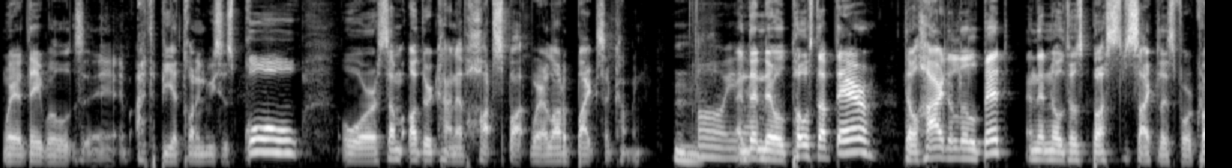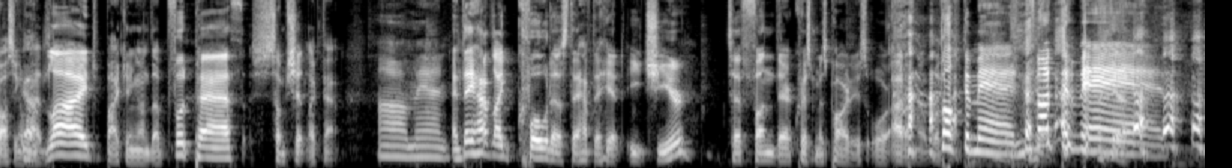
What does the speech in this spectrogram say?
where they will uh, either be at Dronning Louise's Bro or some other kind of hotspot where a lot of bikes are coming. Mm-hmm. Oh yeah. And then they will post up there. They'll hide a little bit, and then they'll just bust cyclists for crossing a red light, biking on the footpath, some shit like that. oh man. And they have like quotas they have to hit each year to fund their Christmas parties, or I don't know. Fuck the man. Fuck the man.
